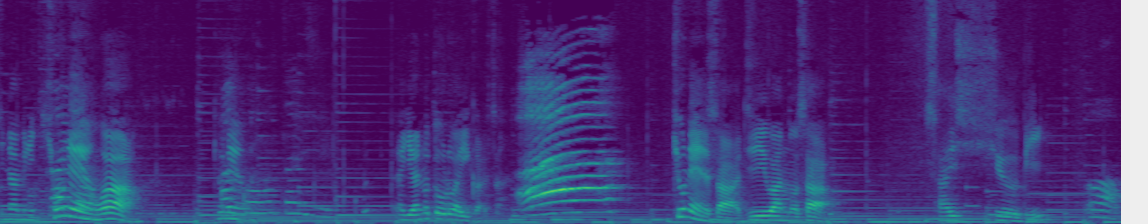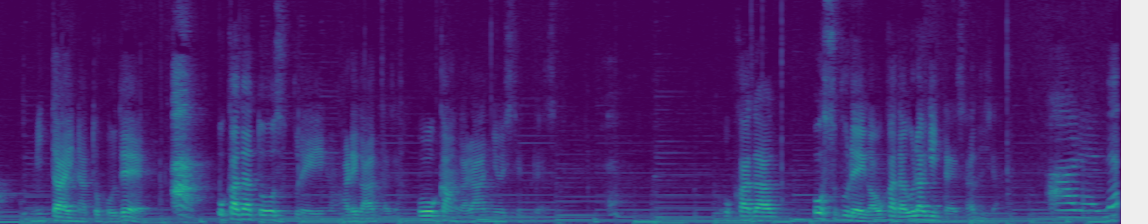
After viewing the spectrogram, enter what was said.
ちなみに去年は去年矢野徹はいいからさ。あ去年さ g 1のさ最終日ーみたいなとこであ岡田とオスプレイのあれがあったじゃん。王冠が乱入してくるやつ。岡田オスプレイが岡田裏切ったやつあるじゃん。あれね。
